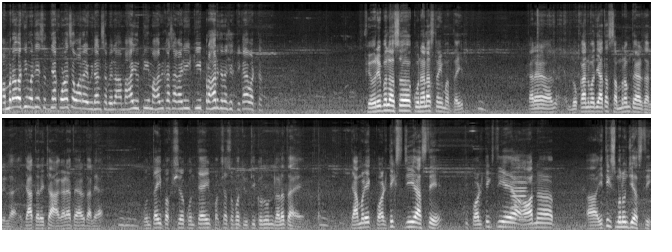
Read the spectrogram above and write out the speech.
अमरावतीमध्ये सध्या कोणाचा वार आहे विधानसभेला? महायुती महाविकास आघाडी की प्रहार जनशक्ती? काय वाटतं? फेवरेबल असं कोणालाच नाही म्हणता येईल. कारण लोकांमध्ये आता संभ्रम तयार झालेला आहे. ज्या तऱ्हेच्या आघाड्या तयार झाल्या. कोणताही पक्ष कोणत्याही पक्षासोबत युती करून लढत आहे. त्यामुळे एक पॉलिटिक्स जी असते ती पॉलिटिक्स जी ऑन इथिक्स म्हणून जी असते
